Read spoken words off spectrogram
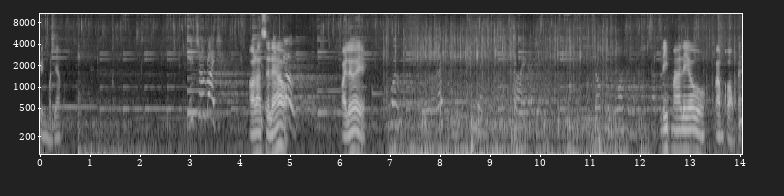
ขึ้นหมดยัง It's all right. เอาละเสร็จแล้ว Go. ปล่อยเลย Whoa. All right? Yeah. Fine. I just don't put water much. รีบมาเร็วความของแบบ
